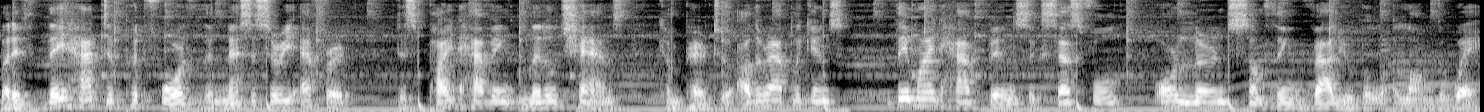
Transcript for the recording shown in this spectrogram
But if they had to put forth the necessary effort despite having little chance compared to other applicants, they might have been successful or learned something valuable along the way.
